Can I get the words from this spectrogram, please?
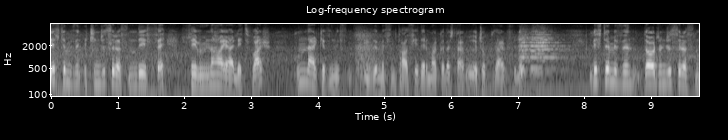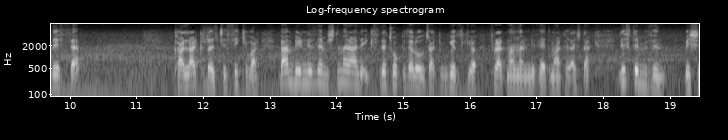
Listemizin üçüncü sırasında ise Sevimli Hayalet var. Bunu da herkesin iz- izlemesini tavsiye ederim arkadaşlar. Bu da çok güzel bir film. Listemizin dördüncü sırasında ise Karlar Kraliçesi 2 var. Ben birini izlemiştim. Herhalde ikisi de çok güzel olacak gibi gözüküyor. Fragmanlarını izledim arkadaşlar. Listemizin 5.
